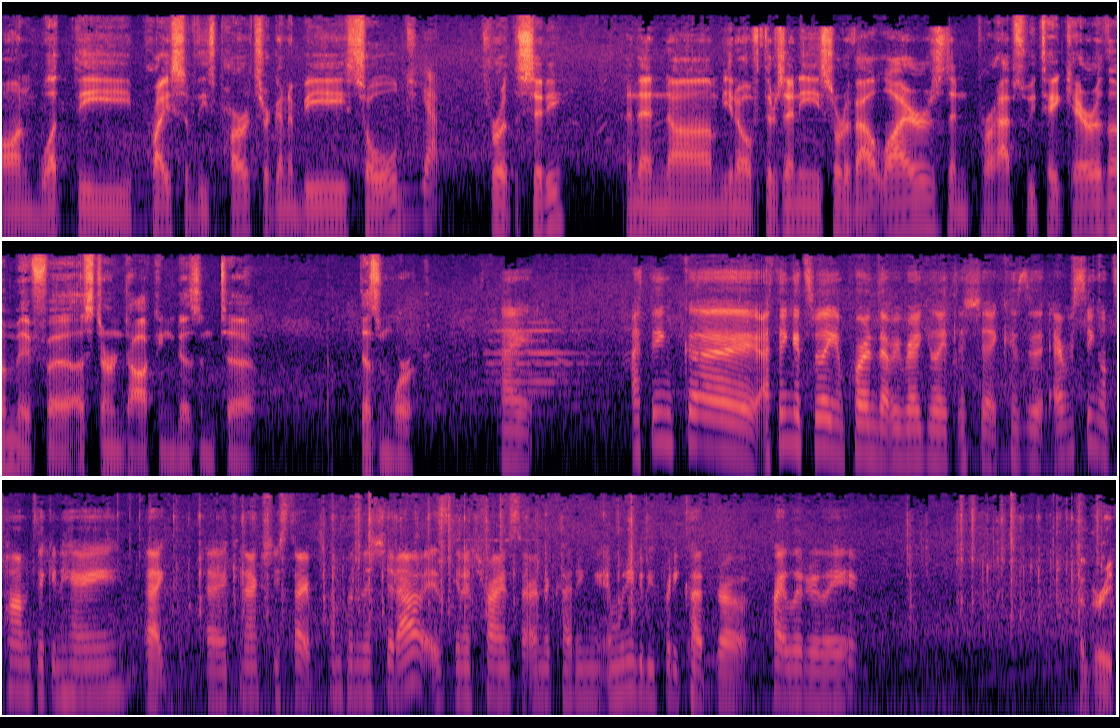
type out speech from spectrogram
on what the price of these parts are going to be sold Yep. throughout the city. And then, um, you know, if there's any sort of outliers, then perhaps we take care of them. If uh, a stern talking doesn't uh, doesn't work. I, I think uh, I think it's really important that we regulate this shit because every single Tom, Dick, and Harry that uh, can actually start pumping this shit out is gonna try and start undercutting, and we need to be pretty cutthroat, quite literally. Agreed.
